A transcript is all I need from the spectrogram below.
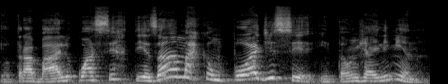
eu trabalho com a certeza. Ah, Marcão, pode ser. Então já elimina.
